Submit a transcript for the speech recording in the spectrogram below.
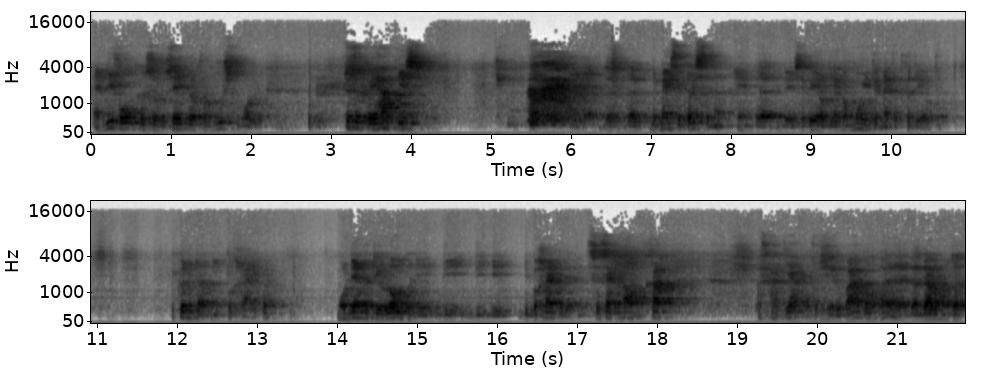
En die volken zullen zeker verwoest worden. Tussen twee haakjes. De, de, meeste christenen in, de, deze wereld hebben moeite met het gedeelte. Die kunnen dat niet begrijpen. Moderne theologen die, die, die, die, begrijpen dat niet. Ze zeggen nou, het gaat, het gaat ja over Zerubabel. Daarom moet dat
